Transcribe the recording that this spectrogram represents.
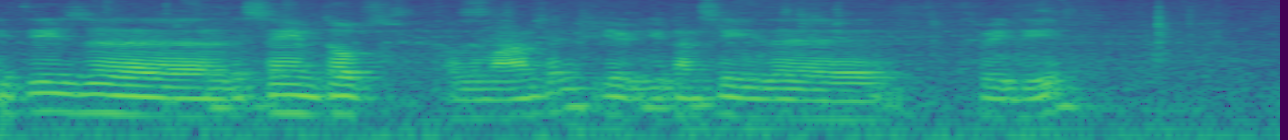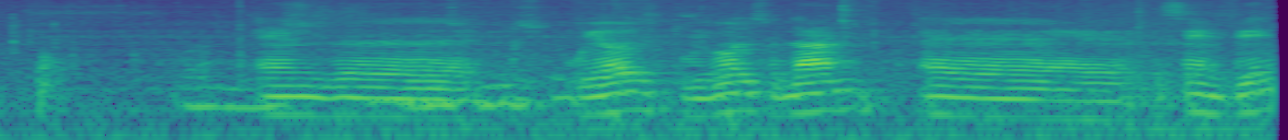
It is uh, the same tops of the mountain. Here you can see the 3D. And uh, we al we've also done uh, the same thing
